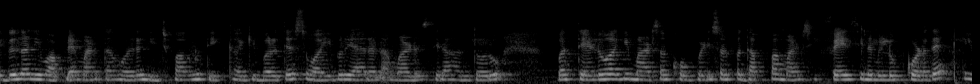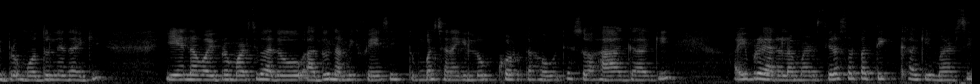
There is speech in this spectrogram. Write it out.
ಇದನ್ನು ನೀವು ಅಪ್ಲೈ ಮಾಡ್ತಾ ಹೋದರೆ ನಿಜವಾಗ್ಲೂ ತಿಕ್ಕಾಗಿ ಬರುತ್ತೆ. ಸೊ ಐಬ್ರೋ ಯಾರೆಲ್ಲ ಮಾಡಿಸ್ತೀರಾ ಅಂಥವ್ರು, ಬಟ್ ತೆಳುವಾಗಿ ಮಾಡ್ಸೋಕೆ ಹೋಗ್ಬೇಡಿ. ಸ್ವಲ್ಪ ದಪ್ಪ ಮಾಡಿಸಿ ಫೇಸಿ ನಮಗೆ ಲುಕ್ ಕೊಡದೆ ಐಬ್ರೋ ಮೊದಲನೇದಾಗಿ. ಏನು ನಾವು ಐಬ್ರೋ ಅದು ಅದು ನಮಗೆ ಫೇಸಿಗೆ ತುಂಬ ಚೆನ್ನಾಗಿ ಲುಕ್ ಕೊಡ್ತಾ ಹೋಗುತ್ತೆ. ಸೊ ಹಾಗಾಗಿ ಐಬ್ರೋ ಯಾರೆಲ್ಲ ಮಾಡಿಸ್ತೀರಾ ಸ್ವಲ್ಪ ತಿಕ್ಕಾಗಿ ಮಾಡಿಸಿ.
